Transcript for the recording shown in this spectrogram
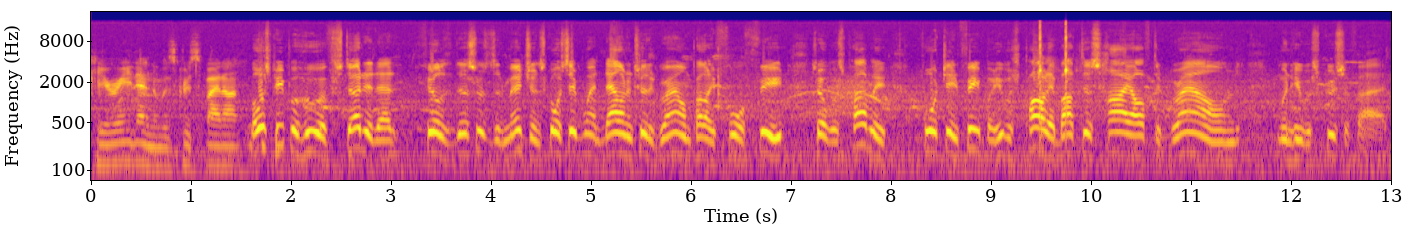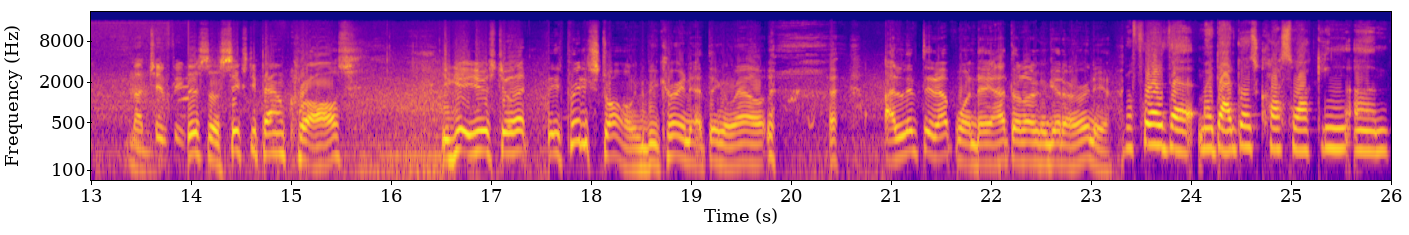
carried and was crucified on? Most people who have studied that feel that this was the dimensions. Of course, it went down into the ground probably four feet, so it was probably 14 feet, but he was probably about this high off the ground when he was crucified, about mm. 10 feet. This is a 60 pound cross. You get used to it. He's pretty strong to be carrying that thing around. I lifted up one day. I thought I was gonna get a hernia. Before the my dad goes crosswalking, um,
